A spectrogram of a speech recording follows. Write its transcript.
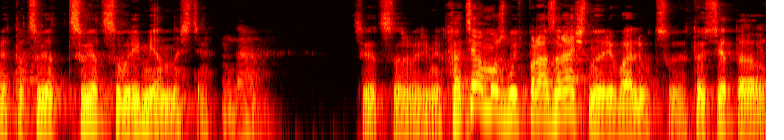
Это цвет, цвет современности. Да. Цвет современности. Хотя, может быть, прозрачную революцию. То есть, это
